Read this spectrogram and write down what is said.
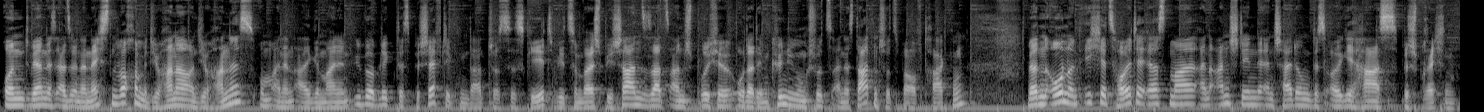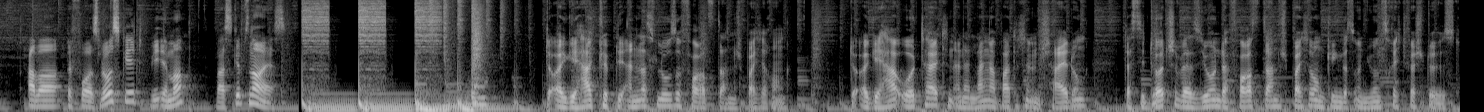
Und während es also in der nächsten Woche mit Johanna und Johannes um einen allgemeinen Überblick des Beschäftigtendatenschutzes geht, wie zum Beispiel Schadensersatzansprüche oder den Kündigungsschutz eines Datenschutzbeauftragten, werden Owen und ich jetzt heute erstmal eine anstehende Entscheidung des EuGHs besprechen. Aber bevor es losgeht, wie immer, was gibt's Neues? Der EuGH kippt die anlasslose Vorratsdatenspeicherung. Der EuGH urteilt in einer lang erwarteten Entscheidung, dass die deutsche Version der Vorratsdatenspeicherung gegen das Unionsrecht verstößt.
